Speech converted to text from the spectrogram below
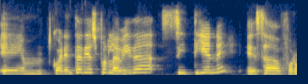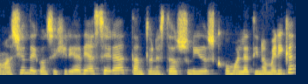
40 em, días por la vida sí tiene esa formación de consejería de acera, tanto en Estados Unidos como en Latinoamérica.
